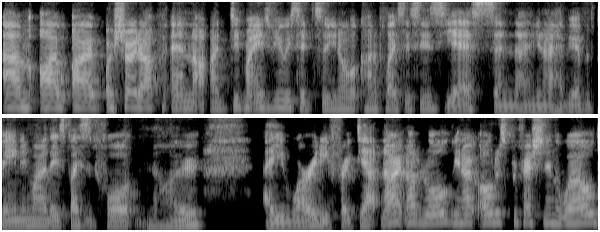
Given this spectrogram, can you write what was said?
Um, I, I I showed up and I did my interview. He said, "So you know what kind of place this is?" Yes. And uh, you know, have you ever been in one of these places before? No. Are you worried? Are you freaked out? No, not at all. You know, oldest profession in the world.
